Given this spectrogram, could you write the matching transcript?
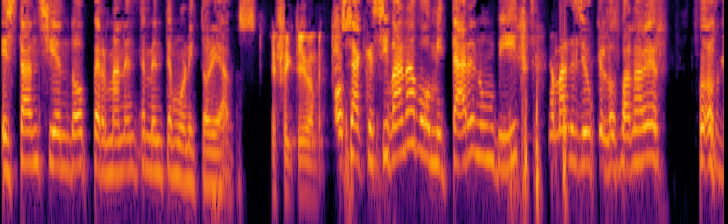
están siendo permanentemente monitoreados. efectivamente. O sea que si van a vomitar en un beat, nada más les digo que los van a ver, ¿ok?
